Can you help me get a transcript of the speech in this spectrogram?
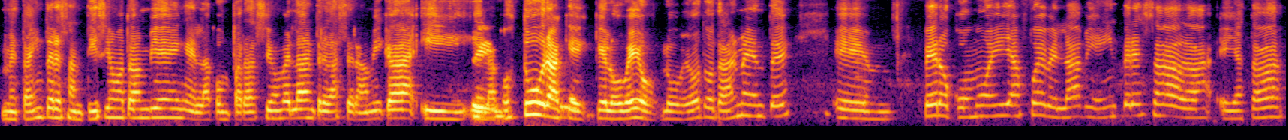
me está interesantísimo también en la comparación ¿verdad? entre la cerámica y, la costura, que, lo veo, lo veo totalmente. Eh, pero como ella fue ¿verdad? bien interesada, ella estaba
